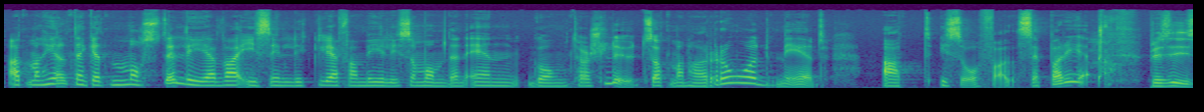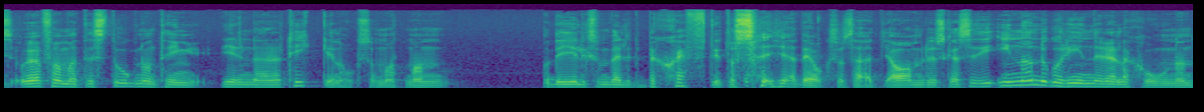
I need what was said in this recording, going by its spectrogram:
att man helt enkelt måste leva i sin lyckliga familj som om den en gång tar slut, så att man har råd med att i så fall separera. Precis, och jag har för mig att det stod någonting i den där artikeln också om att man och det är liksom väldigt beskäftigt att säga det också så här att ja, men du ska se innan du går in i relationen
